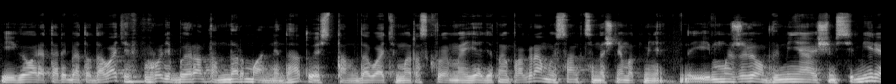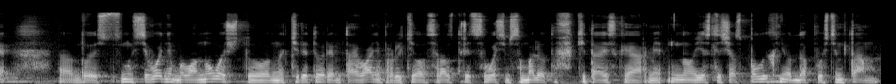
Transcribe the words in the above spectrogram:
и говорят, а ребята, давайте, вроде бы Иран там нормальный, да, то есть там давайте мы раскроем ядерную программу и санкции начнем отменять. И мы живем в меняющемся мире. Э, то есть, ну, сегодня была новость, что на территории Тайваня пролетело сразу 38 самолетов китайской армии. Но если сейчас полыхнет, допустим, там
